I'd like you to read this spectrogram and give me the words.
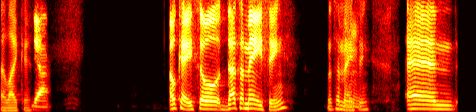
I like it. Yeah. Okay, so that's amazing. That's Mm-hmm. amazing. And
